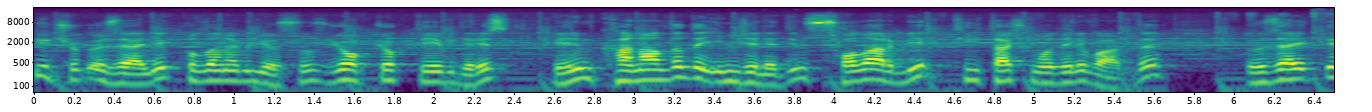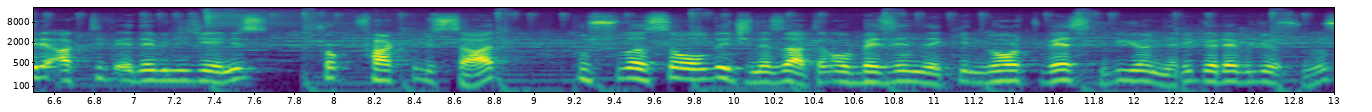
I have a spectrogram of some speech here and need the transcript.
birçok özelliği kullanabiliyorsunuz. Yok yok diyebiliriz. Benim kanalda da incelediğim Solar bir T-Touch modeli vardı. Özellikleri aktif edebileceğiniz çok farklı bir saat. Pusulası olduğu için de zaten o bezenindeki Northwest gibi yönleri görebiliyorsunuz.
